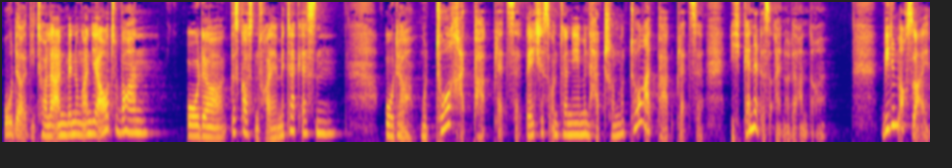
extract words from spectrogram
oder die tolle Anbindung an die Autobahn oder das kostenfreie Mittagessen oder Motorradparkplätze. Welches Unternehmen hat schon Motorradparkplätze? Ich kenne das ein oder andere. Wie dem auch sei,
